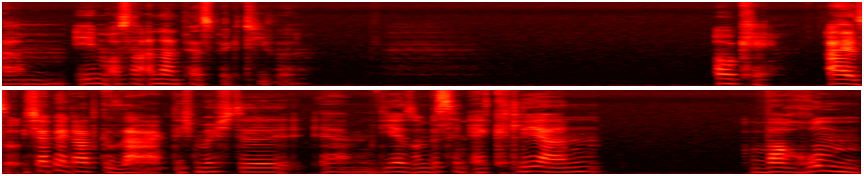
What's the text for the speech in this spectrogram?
ähm, eben aus einer anderen Perspektive. Okay, also ich habe ja gerade gesagt, ich möchte ähm, dir so ein bisschen erklären, warum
